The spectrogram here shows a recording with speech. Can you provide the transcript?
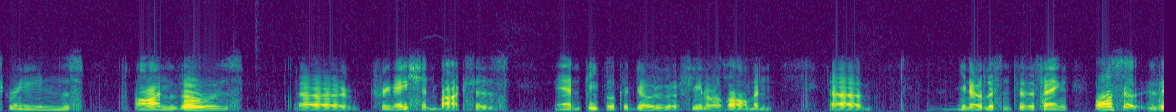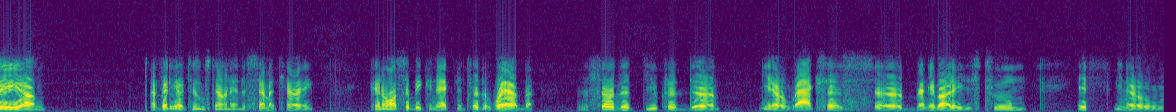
screens on those uh, cremation boxes, and people could go to a funeral home and uh, you know listen to the thing. Also, the um, a video tombstone in a cemetery can also be connected to the web, so that you could uh, you know access uh, anybody's tomb if you know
